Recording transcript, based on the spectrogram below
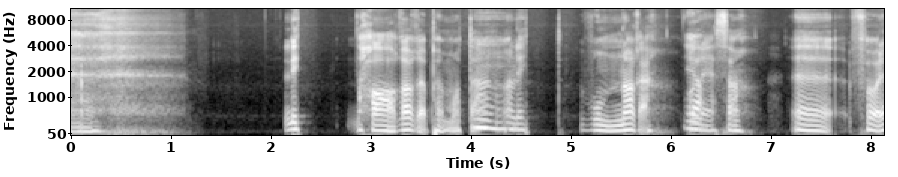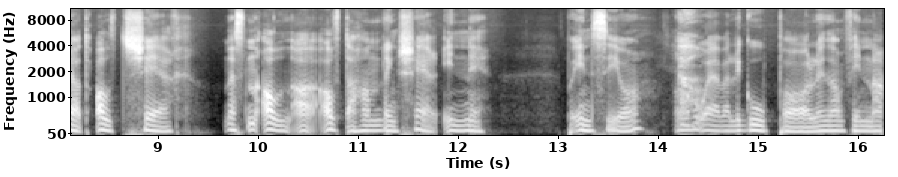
eh, Litt hardere, på en måte, mm. og litt vondere Ja. å lese. for det at alt skjer Nesten all, alt av handling skjer inni på innsida. Og hun er veldig god på å liksom finne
